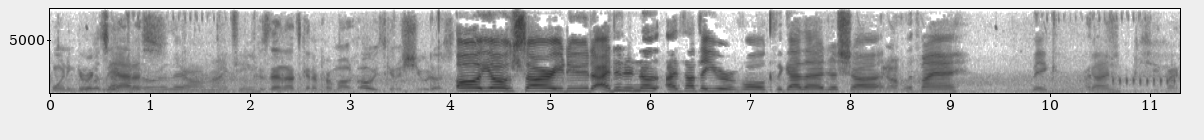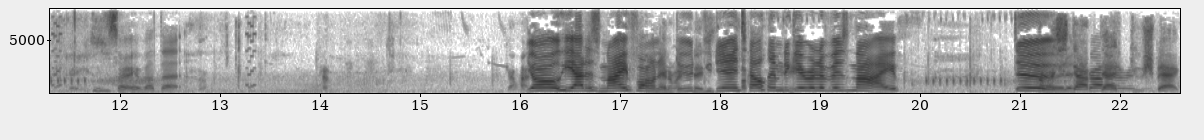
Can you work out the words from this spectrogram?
pointing What's directly that at us. over there on my team? Because then that's gonna promote. Oh, he's gonna shoot us. Oh, yo, sorry, dude. I didn't know. I thought that you were Volk, the guy that I just shot You know? with my big gun. See my face. Sorry about that. God. Yo, he had his knife on him, dude. face. You didn't Fuck tell you, him to get rid of his knife. No, I Dude. stabbed Drop that everything. douchebag.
